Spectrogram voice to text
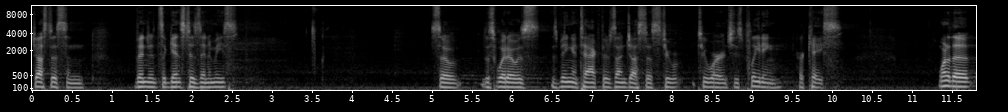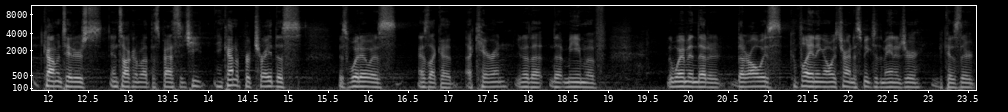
justice and vengeance against his enemies. So this widow is, is being attacked. There's injustice to, to her, and she's pleading her case. One of the commentators, in talking about this passage, he, he kind of portrayed this, this widow as, as like a, a Karen. You know, that, that meme of the women that are, that are always complaining, always trying to speak to the manager because their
